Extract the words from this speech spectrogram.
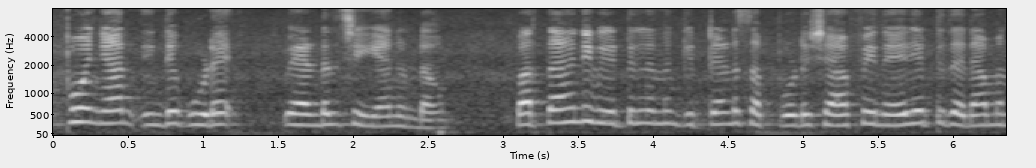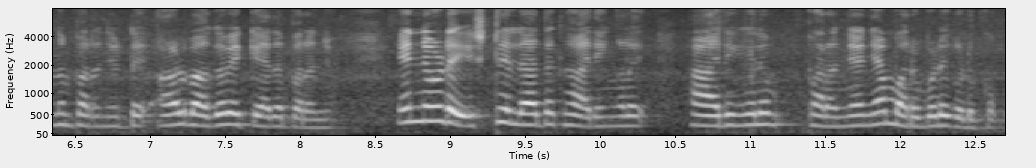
അപ്പോൾ ഞാൻ നിന്റെ കൂടെ വേണ്ടത് ചെയ്യാനുണ്ടാവും. ഭർത്താവിന്റെ വീട്ടിൽ നിന്നും കിട്ടേണ്ട സപ്പോർട്ട് ഷാഫി നേരിട്ട് തരാമെന്നും പറഞ്ഞിട്ട് ആൾ വകവെക്കാതെ പറഞ്ഞു. എന്നോട് ഇഷ്ടമില്ലാത്ത കാര്യങ്ങൾ ആരെങ്കിലും പറഞ്ഞാൽ ഞാൻ മറുപടി കൊടുക്കും.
